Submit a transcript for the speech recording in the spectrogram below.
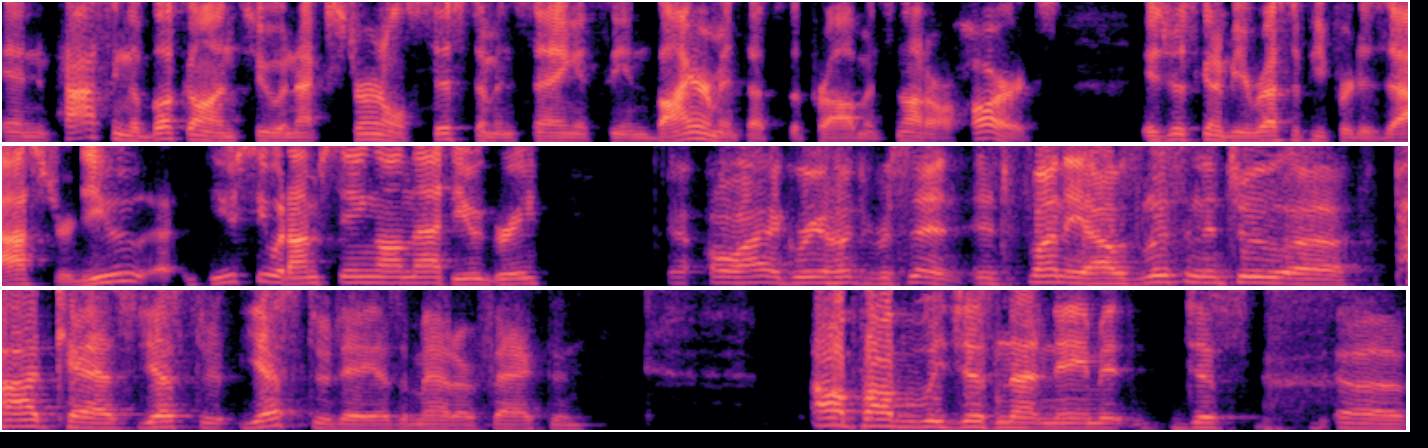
and passing the book on to an external system and saying it's the environment that's the problem it's not our hearts is just going to be a recipe for disaster. Do you do you see what I'm seeing on that? Do you agree? Oh, I agree 100%. It's funny. I was listening to a podcast yesterday, yesterday, as a matter of fact, and I'll probably just not name it just uh,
